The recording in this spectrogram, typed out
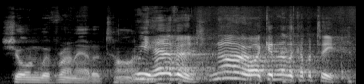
Sean, we've run out of time. We haven't. No, I get another cup of tea.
